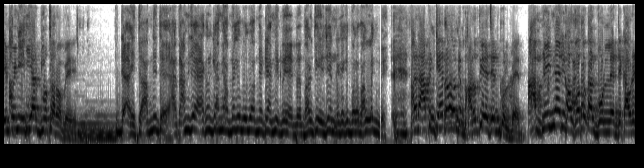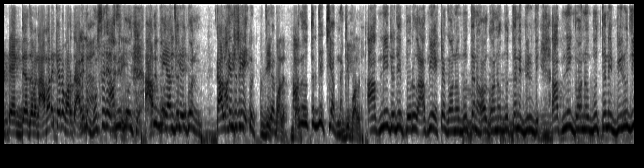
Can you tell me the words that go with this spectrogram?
এই বই আর প্রচার হবে তো আপনি তো আমি যে এখন কি আমি আপনাকে বলব আপনি এটা আমি ভারতীয় এজেন্ট এটাকে বলে ভালো লাগবে? আপনি কেন আমাকে ভারতীয় এজেন্ট বলবেন? আপনি গতকাল বললেন যে কাউরে ট্যাগ দেওয়া যাবে না। আমারে কেন ভারতীয়? আমি তো বুঝতে চাইছি আপনি আজকে কালকে যদি জি বলেন আমি উত্তর দিচ্ছি আপনাকে। জি, বলেন। আপনি যদি পড়ু আপনি একটা গণ অভ্যুত্থান হয় গণ অভ্যুত্থানের বিরোধী আপনি গণ অভ্যুত্থানের বিরোধী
